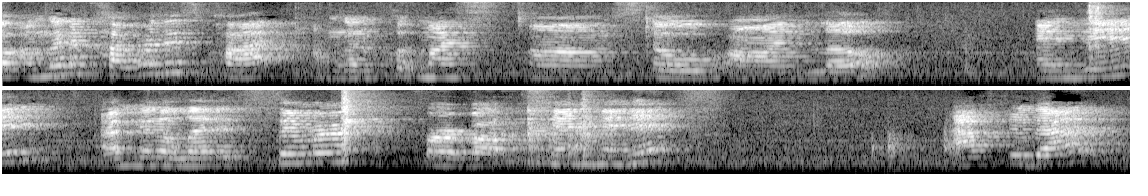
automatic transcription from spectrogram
I'm gonna cover this pot. I'm gonna put my um, stove on low and then I'm gonna let it simmer for about 10 minutes after that,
